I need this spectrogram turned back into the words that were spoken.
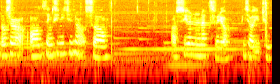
Those are all the things you need to know. So I'll see you in the next video. Peace out, YouTube.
